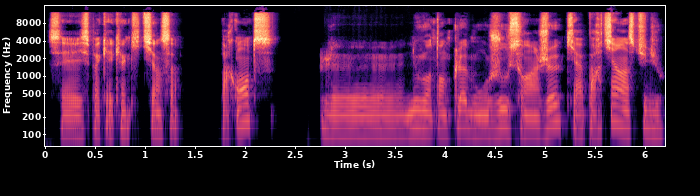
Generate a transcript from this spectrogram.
c'est c'est pas quelqu'un qui tient ça. Par contre, le, nous, en tant que club, on joue sur un jeu qui appartient à un studio.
